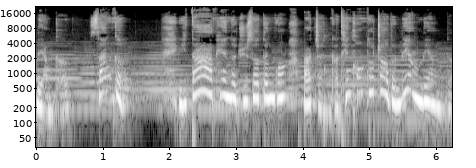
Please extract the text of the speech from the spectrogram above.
两个、三个，一大片的橘色灯光把整个天空都照得亮亮的。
